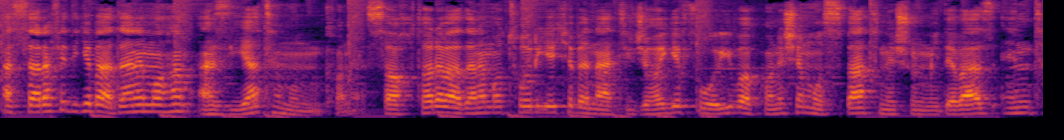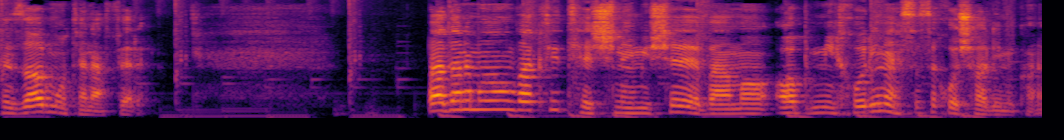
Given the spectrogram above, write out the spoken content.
از طرف دیگه بدن ما هم اذیتمون می‌کنه. ساختار بدن ما طوریه که به نتیجه های فوری واکنش مثبت نشون میده و از انتظار متنفره. بدن ما وقتی تشنه میشه و ما آب می‌خوریم احساس خوشحالی می‌کنه.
